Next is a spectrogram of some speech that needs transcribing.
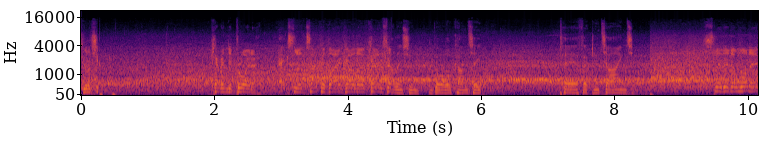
George Kevin De Bruyne. Excellent tackle by N'Golo Kante. Alisson, N'Golo Kante. Perfectly timed. Slid in and won it.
